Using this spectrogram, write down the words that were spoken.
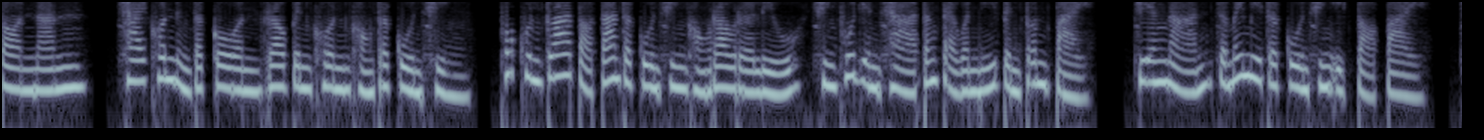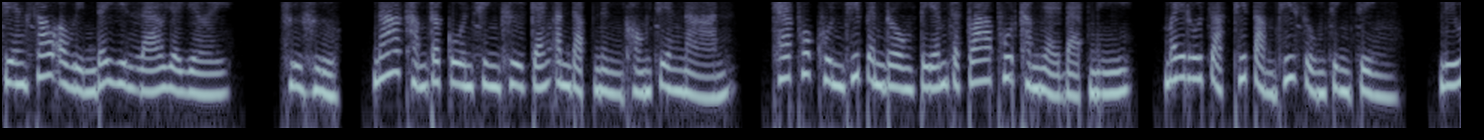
ตอนนั้นชายคนหนึ่งตะโกนเราเป็นคนของตระกูลชิง พวกคุณกล้าต่อต้านตระกูลชิงของเราเหรอหลิว ชิงพูดเย็นชาตั้งแต่วันนี้เป็นต้นไป เจียงหนานจะไม่มีตระกูลชิงอีกต่อไป เจียงเศร้าอวินได้ยินแล้วอย่าเย้ยฮือฮือหน้าขำตระกูลชิงคือแก๊งอันดับหนึ่งของเจียงหนาน แค่พวกคุณที่เป็นโรงเตี้ยมจะกล้าพูดคำใหญ่แบบนี้ ไม่รู้จักที่ต่ำที่สูงจริงๆ หลิว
